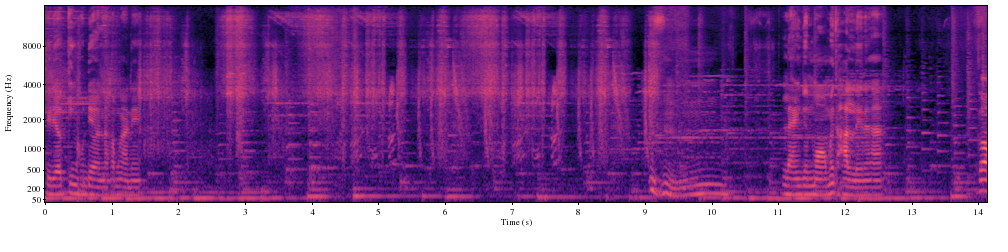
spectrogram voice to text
ทีเดียวกินคนเดียวนะครับงานนี้แรงจนมองไม่ทันเลยนะฮะ ก็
